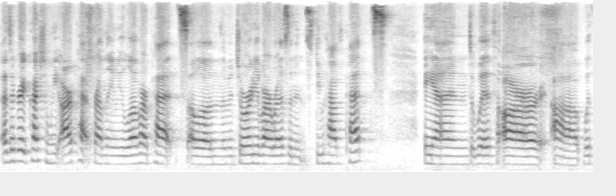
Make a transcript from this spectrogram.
That's a great question. We are pet friendly. We love our pets. Um, the majority of our residents do have pets, and with our uh, with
